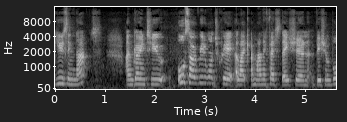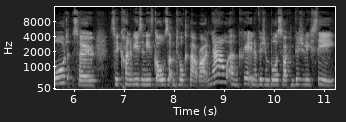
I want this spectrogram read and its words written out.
using that I'm going to also I really want to create a, like a manifestation vision board. So so kind of using these goals that I'm talking about right now and creating a vision board so I can visually see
